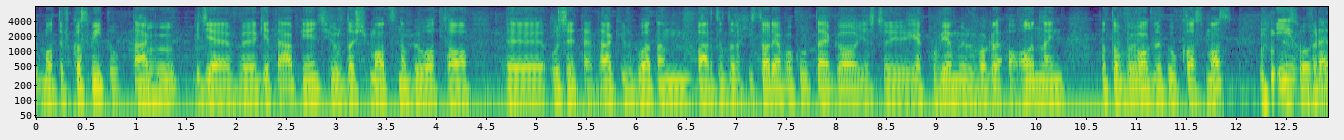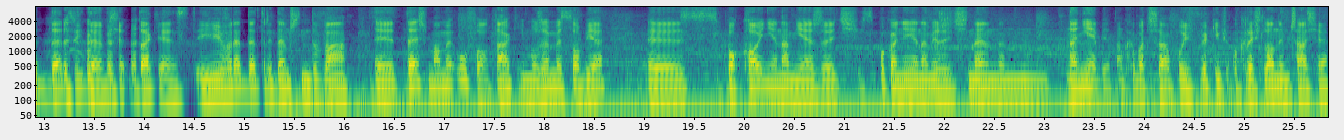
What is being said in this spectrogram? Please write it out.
y, motyw kosmitów, tak? Mhm. Gdzie w GTA 5 już dość mocno było to użyte, tak? Już była tam bardzo duża historia wokół tego, jeszcze jak powiemy już w ogóle o online, to to w ogóle był kosmos. I w. Red Dead Redemption, tak jest. I w Red Dead Redemption 2 y, też mamy UFO, tak? I możemy sobie y, spokojnie namierzyć, spokojnie je namierzyć na, na, na niebie. Tam chyba trzeba pójść w jakimś określonym czasie, y,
